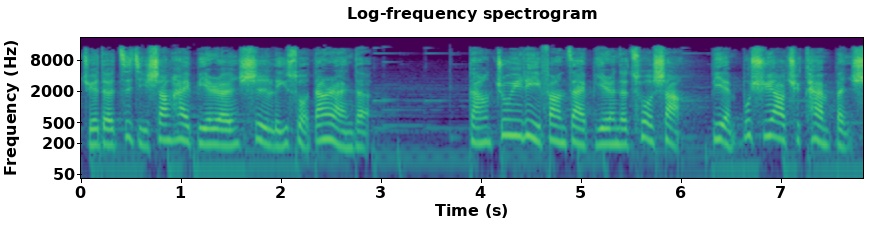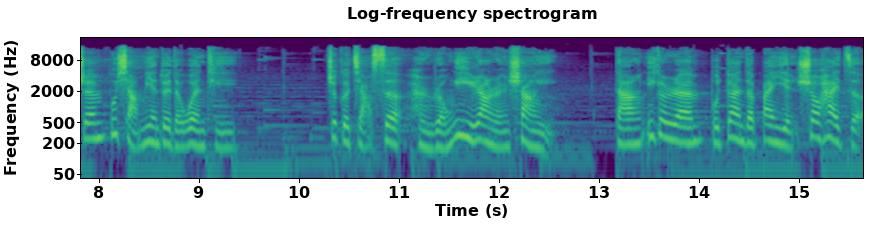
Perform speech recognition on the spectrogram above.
觉得自己伤害别人是理所当然的。当注意力放在别人的错上，便不需要去看本身不想面对的问题。这个角色很容易让人上瘾。当一个人不断的扮演受害者，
